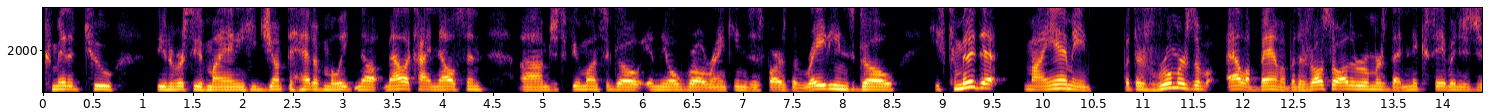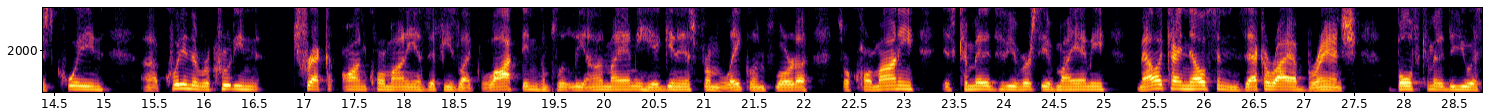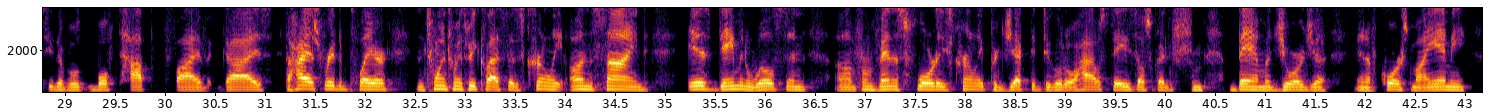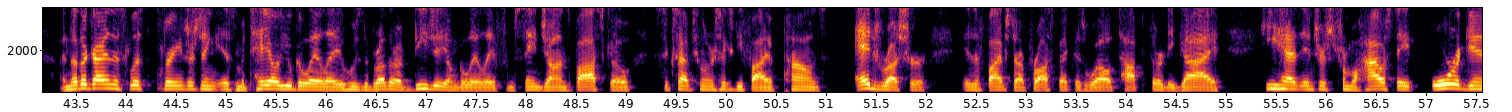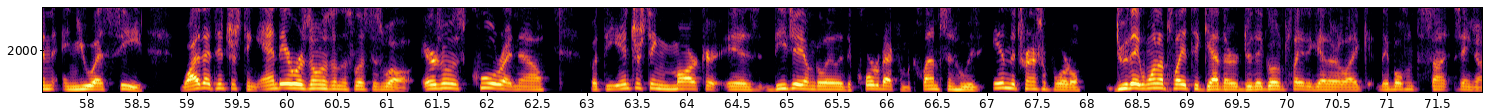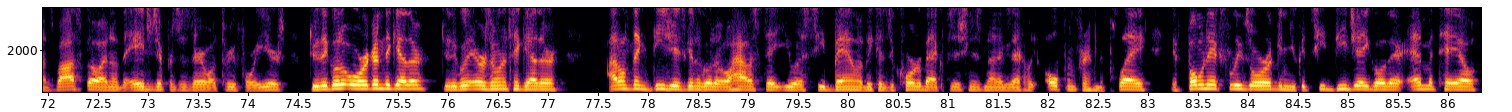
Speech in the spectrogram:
committed to the University of Miami. He jumped ahead of Malik Nel- Malachi Nelson um, just a few months ago in the overall rankings as far as the ratings go. He's committed to Miami but there's rumors of Alabama, but there's also other rumors that Nick Saban is just quitting, uh, quitting the recruiting trek on Cormani as if he's like locked in completely on Miami. He again is from Lakeland, Florida. So Cormani is committed to the University of Miami. Malachi Nelson and Zachariah Branch both committed to USC. They're both, both top five guys. The highest rated player in the 2023 class that is currently unsigned is Damon Wilson um, from Venice, Florida. He's currently projected to go to Ohio State. He's also got interest from Bama, Georgia, and of course Miami. Another guy on this list that's very interesting is Mateo Uiagalelei, who's the brother of DJ Uiagalelei from St. John's Bosco, 6'5", 265 pounds. Edge rusher is a five-star prospect as well, top 30 guy. He has interest from Ohio State, Oregon, and USC. Why that's interesting, and Arizona's on this list as well. Arizona's cool right now but the interesting marker is DJ Uiagalelei, the quarterback from Clemson, who is in the transfer portal. Do they want to play together? Do they go and play together? Like they both went to St. John's Bosco. I know the age difference is there about three, four years. Do they go to Oregon together? Do they go to Arizona together? I don't think DJ is going to go to Ohio State, USC, Bama because the quarterback position is not exactly open for him to play. If Bo Nix leaves Oregon, you could see DJ go there and Mateo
